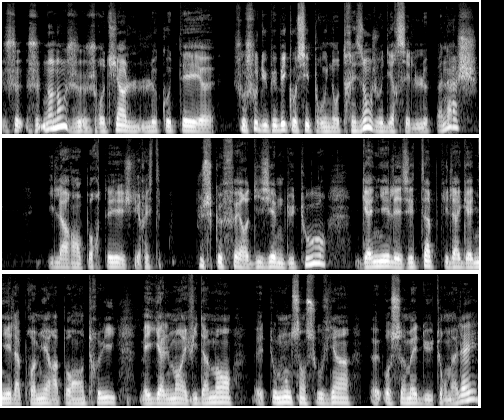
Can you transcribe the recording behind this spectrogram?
Je, Non, non, je, retiens le côté euh, chouchou du public aussi pour une autre raison. Je veux dire, c'est le panache. Il a remporté, je dirais, plus que faire dixième du tour, gagner les étapes qu'il a gagnées, la première à Port-Entruy, mais également, évidemment, euh, tout le monde s'en souvient, euh, au sommet du Tourmalet.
